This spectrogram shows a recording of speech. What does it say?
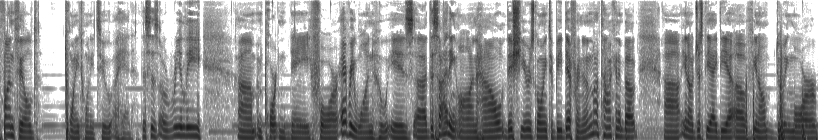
fun filled 2022 ahead. This is a really um, important day for everyone who is uh, deciding on how this year is going to be different. And I'm not talking about, uh, you know, just the idea of, you know, doing more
